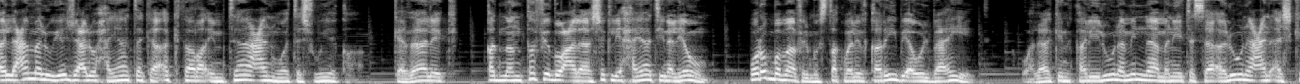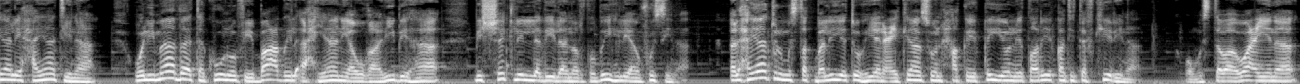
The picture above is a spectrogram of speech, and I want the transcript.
العمل يجعل حياتك أكثر امتاعا وتشويقا. كذلك قد ننتفض على شكل حياتنا اليوم وربما في المستقبل القريب أو البعيد. ولكن قليلون منا من يتساءلون عن أشكال حياتنا ولماذا تكون في بعض الأحيان أو غالبها بالشكل الذي لا نرتضيه لأنفسنا؟ الحياة المستقبلية هي انعكاس حقيقي لطريقة تفكيرنا ومستوى وعينا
